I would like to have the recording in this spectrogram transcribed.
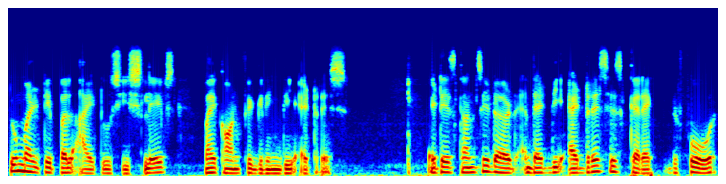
to multiple I2C slaves by configuring the address. It is considered that the address is correct before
